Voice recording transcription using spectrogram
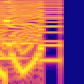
you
